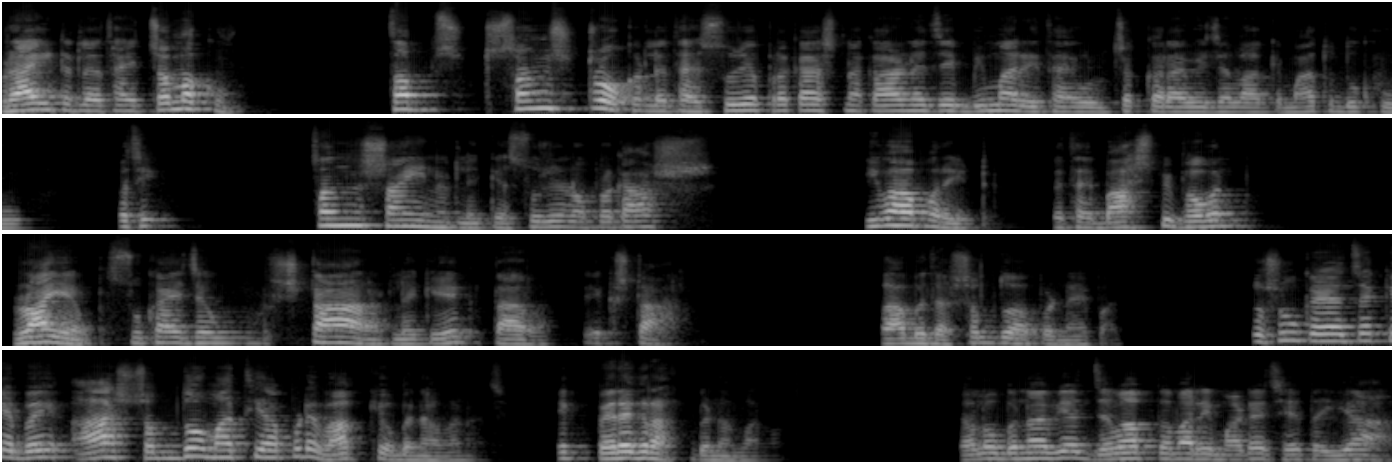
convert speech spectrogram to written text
બ્રાઇટ એટલે થાય ચમકવું, સબ, સનસ્ટ્રોક એટલે થાય સૂર્યપ્રકાશના કારણે જે બીમારી થાય ઓલું ચક્કર આવી જવા કે માથું દુખવું, પછી સનશાઇન એટલે કે સૂર્યનો પ્રકાશ, ઇવાપરેટ એટલે થાય બાષ્પીભવન ડ્રાયઅપ સુકાઈ જવું, સ્ટાર એટલે કે એક તારો, એક સ્ટાર. તો આ બધા શબ્દો આપણને આપ્યા છે. તો શું કહે છે કે ભાઈ આ શબ્દોમાંથી આપણે વાક્યો બનાવવાના છે. એક પેરેગ્રાફ બનાવવાનો છે. ચાલો બનાવીએ. જવાબ તમારી માટે છે તૈયાર.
